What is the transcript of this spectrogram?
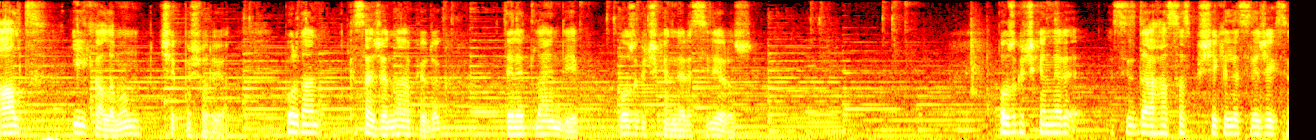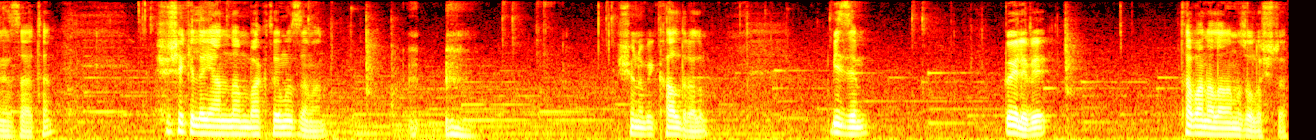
alt ilk alımım çıkmış oluyor. Buradan kısaca ne yapıyorduk? Delete line deyip bozuk üçgenleri siliyoruz. Bozuk üçgenleri siz daha hassas bir şekilde sileceksiniz zaten. Şu şekilde yandan baktığımız zaman şunu bir kaldıralım. Bizim böyle bir taban alanımız oluştu.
